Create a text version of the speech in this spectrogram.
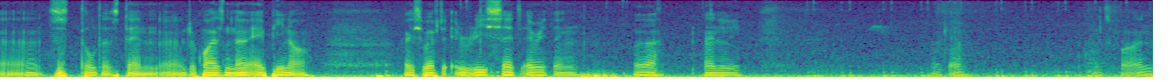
uh, it still does 10 uh, it requires no AP now. Okay so we have to reset everything. Manually. Okay. That's fine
